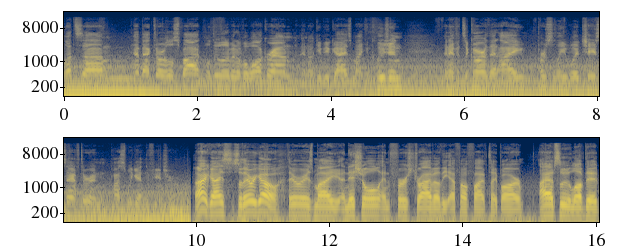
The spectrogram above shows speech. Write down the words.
Let's um, head back to our little spot. We'll do a little bit of a walk around, and I'll give you guys my conclusion and if it's a car that I personally would chase after and possibly get in the future. All right, guys, so there we go. There is my initial and first drive of the FL5 Type R. I absolutely loved it.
